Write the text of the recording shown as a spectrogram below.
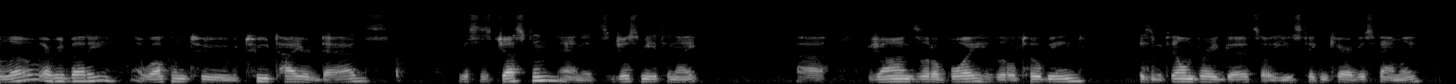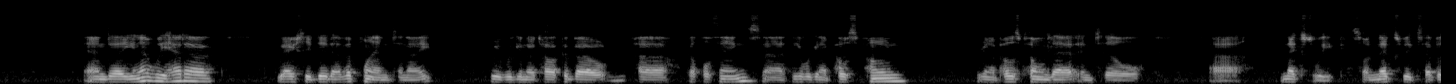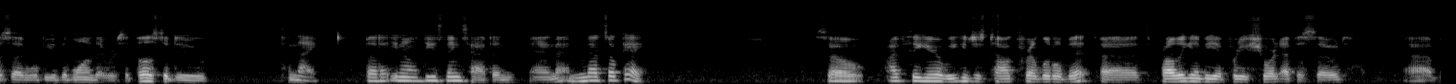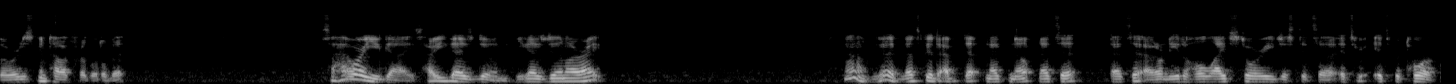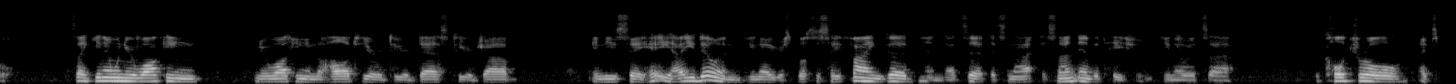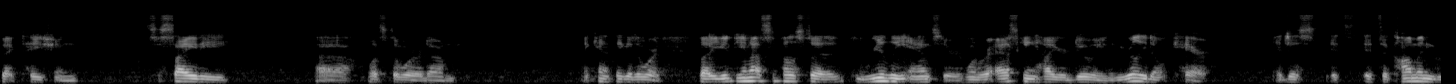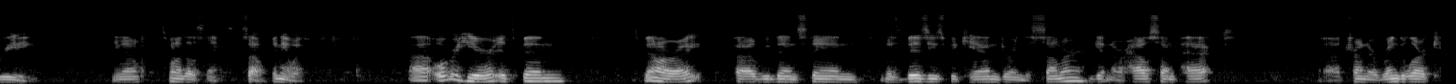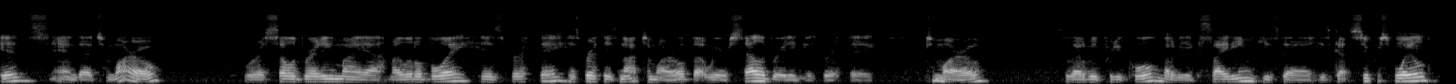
Hello, everybody. Uh, Welcome to Two Tired Dads. This is Justin, and it's just me tonight. Uh, John's little boy, his little Tobin, isn't feeling very good, so he's taking care of his family. And uh, you know, we had a, we actually did have a plan tonight. We were going to talk about uh, a couple things. Uh, I think we're going to postpone. We're going to postpone that until uh, next week. So next week's episode will be the one that we're supposed to do tonight. But uh, you know, these things happen, and, that, and that's okay. So I figure we could just talk for a little bit. Uh, it's probably going to be a pretty short episode, uh, but we're just going to talk for a little bit. So how are you guys? How are you guys doing? You guys doing all right? Oh, good. That's good. Uh, that- that- no, that's it. That's it. I don't need a whole life story. Just it's a it's it's rhetorical. It's like you know when you're walking when you're walking in the hall to your to your desk to your job, and you say, "Hey, how you doing?" You know, you're supposed to say, "Fine, good," and that's it. It's not it's not an invitation. You know, it's a the cultural expectation, society. Uh, what's the word? Um, I can't think of the word. But you- you're not supposed to really answer when we're asking how you're doing. We really don't care. It just it's it's a common greeting. You know, it's one of those things. So anyway, uh, over here it's been it's been all right. Uh, we've been staying as busy as we can during the summer, getting our house unpacked, uh, trying to wrangle our kids, and uh, tomorrow we're celebrating my uh, my little boy his birthday. His birthday's not tomorrow, but we are celebrating his birthday tomorrow. So that'll be pretty cool. That'll be exciting. He's uh, he's got super spoiled.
